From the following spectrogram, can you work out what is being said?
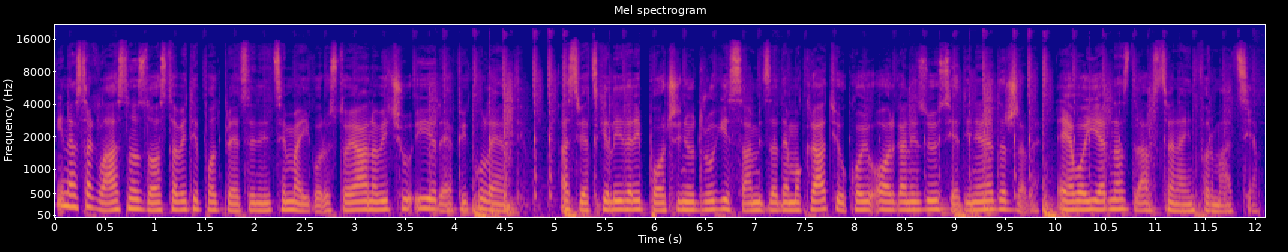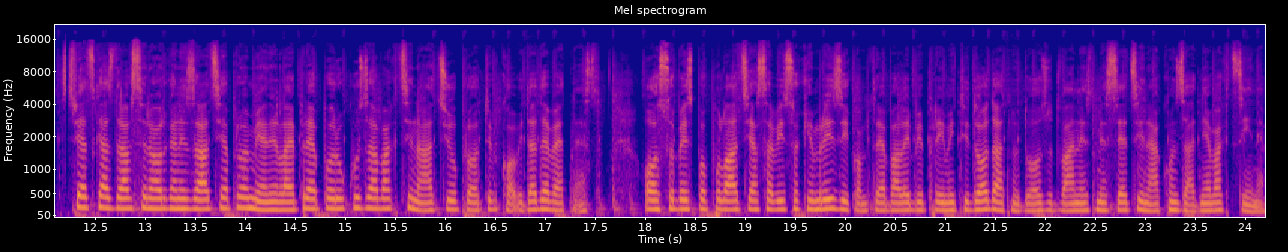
i na saglasnost dostaviti pod predsjednicima Igoru Stojanoviću i Refiku Lendi a svjetski lideri počinju drugi samit za demokratiju koju organizuju Sjedinjene države. Evo jedna zdravstvena informacija. Svjetska zdravstvena organizacija promijenila je preporuku za vakcinaciju protiv COVID-19. Osobe iz populacija sa visokim rizikom trebali bi primiti dodatnu dozu 12 mjeseci nakon zadnje vakcine.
